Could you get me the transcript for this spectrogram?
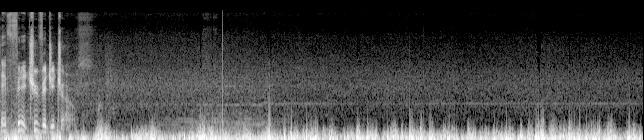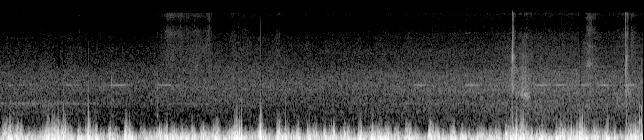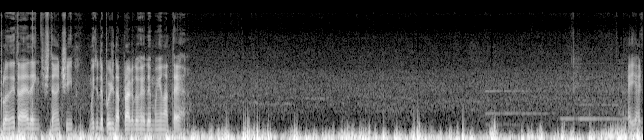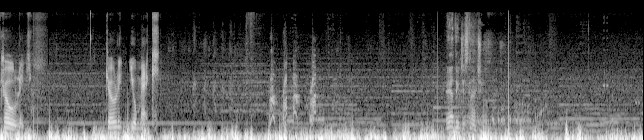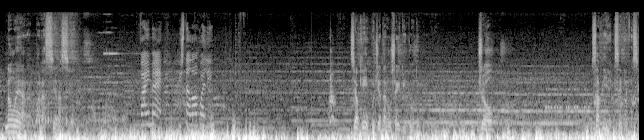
the definitive edition muito depois da praga do redemoinho na Terra. Aí a Jolie. Jolie e o Mac. Éden distante. Não era para ser assim. Se alguém podia dar um jeito em tudo. Joel. Sabia que seria você.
